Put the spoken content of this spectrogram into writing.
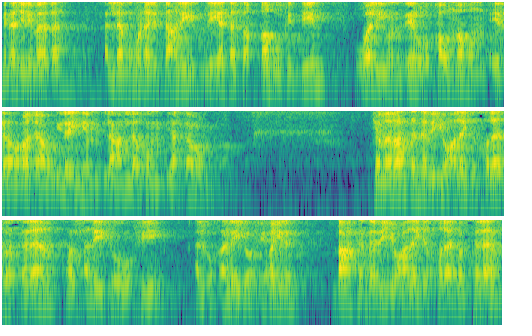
من أجل ماذا؟ اللام هنا للتعليل ليتفقهوا في الدين ولينذروا قومهم إذا رجعوا إليهم لعلهم يحذرون. كما بعث النبي عليه الصلاة والسلام والحديث في البخاري وفي غيره بعث النبي عليه الصلاة والسلام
